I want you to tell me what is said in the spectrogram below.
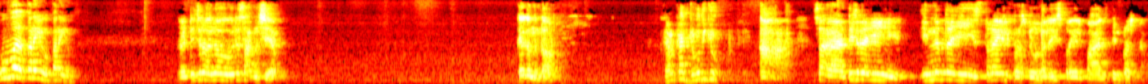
ഉവ്വ് പറയൂ പറയൂ. ടീച്ചർ ഒരു ഒരു സംശയം. കേൾക്കുന്നുണ്ടോ? കേൾക്കാൻ ചോദിക്കൂ. ആ ടീച്ചർ ടീച്ചറെ ഈ ഇന്നത്തെ ഈ ഇസ്രായേൽ പ്രശ്നം ഉണ്ടല്ലോ ഇസ്രായേൽ പാലസ്തീൻ പ്രശ്നം.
